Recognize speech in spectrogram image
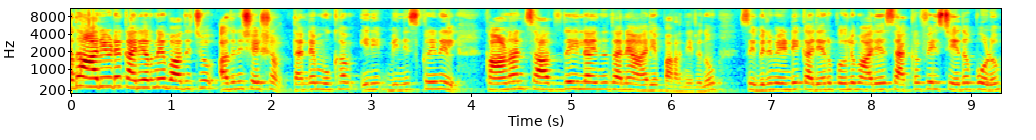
അത് ആര്യയുടെ കരിയറിനെ ബാധിച്ചു. അതിനുശേഷം തന്റെ മുഖം ഇനി മിനി സ്ക്രീനിൽ കാണാൻ സാധ്യതയില്ല എന്ന് തന്നെ ആര്യ പറഞ്ഞിരുന്നു. സിബിന് വേണ്ടി കരിയർ പോലും ആര്യ സാക്രിഫൈസ് ചെയ്തപ്പോഴും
